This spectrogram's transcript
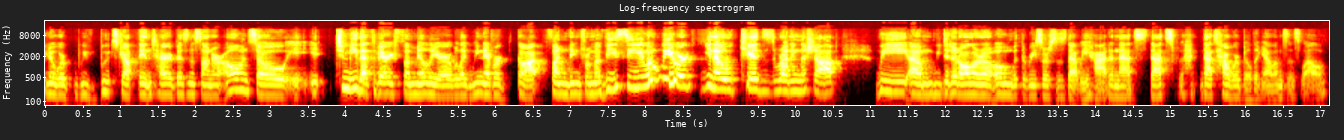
you know we're we've bootstrapped the entire business on our own. So it, it, to me that's very familiar. Like we never got funding from a VC when we were you know kids running the shop. We um we did it all on our own with the resources that we had and that's that's that's how we're building Elims as well.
